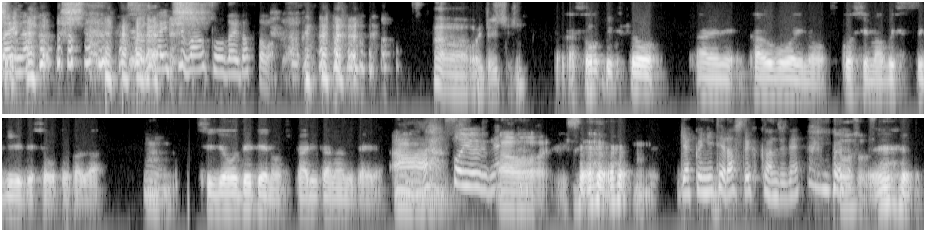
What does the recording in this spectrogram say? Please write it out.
大な。それが一番壮大だったわ。まあまあ置いといてね。なんかそう聞くと、あれね、カウボーイの少し眩しすぎるでしょうとかが、ううんん。地上出ての光かなみたいな。ああ、うんそういうね、ああ、いいっすね。逆に照らしていく感じね。そうそうそう。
